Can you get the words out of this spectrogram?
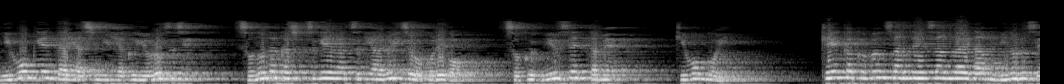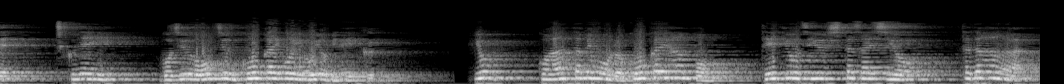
日本現代足200よろずじ、その中出現厚みある以上これ後、即入選ため、基本語彙。計画分3年3階段ミノルセ、築年位、50音順公開語彙及びレイク。4、コアンタメモーロ公開版本、提供自由した再使用、ただはは、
